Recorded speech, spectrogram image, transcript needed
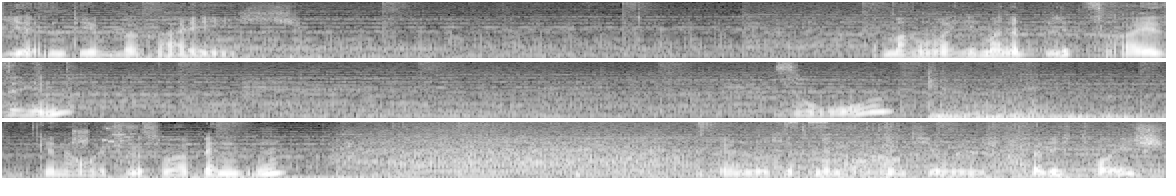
Hier in dem Bereich. Dann machen wir hier mal eine Blitzreise hin. So. Genau, jetzt müssen wir wenden. Wenn mich jetzt meine Orientierung nicht völlig täuscht.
